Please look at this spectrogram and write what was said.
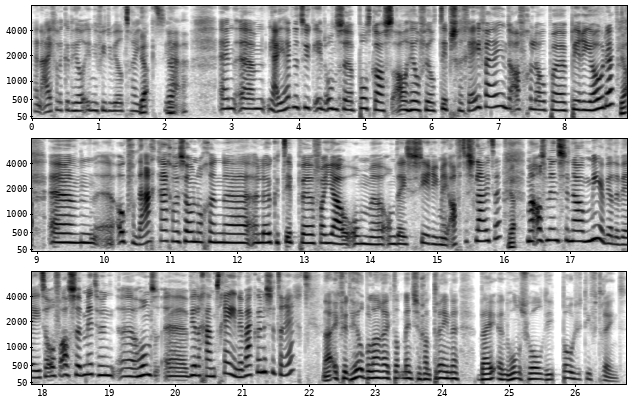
en eigenlijk een heel individueel traject. Ja, Ja, ja. En ehm, ja, je hebt natuurlijk in onze podcast al heel veel tips gegeven hè, in de afgelopen periode. Ja. Ehm, eh, ook vandaag krijgen we zo nog een, eh, een leuke tip eh, van jou om, om deze serie mee af te sluiten. Ja. Maar als mensen nou meer willen weten of als ze met hun hond willen gaan trainen, waar kunnen ze terecht? Nou, ik vind het heel belangrijk dat mensen gaan trainen bij een hondenschool die positief traint.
